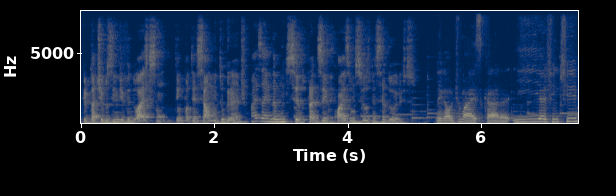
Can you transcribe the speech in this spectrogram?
criptoativos individuais que são, têm um potencial muito grande, mas ainda é muito cedo para dizer quais vão ser os vencedores. Legal demais, cara. E a gente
